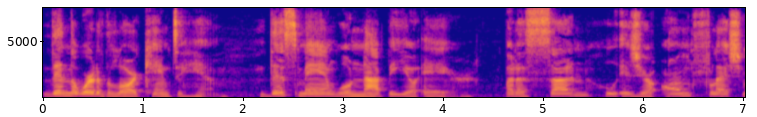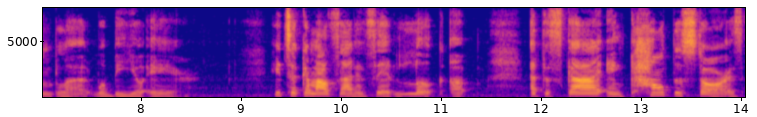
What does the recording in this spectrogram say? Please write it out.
Then the word of the Lord came to him This man will not be your heir, but a son who is your own flesh and blood will be your heir. He took him outside and said, Look up at the sky and count the stars,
